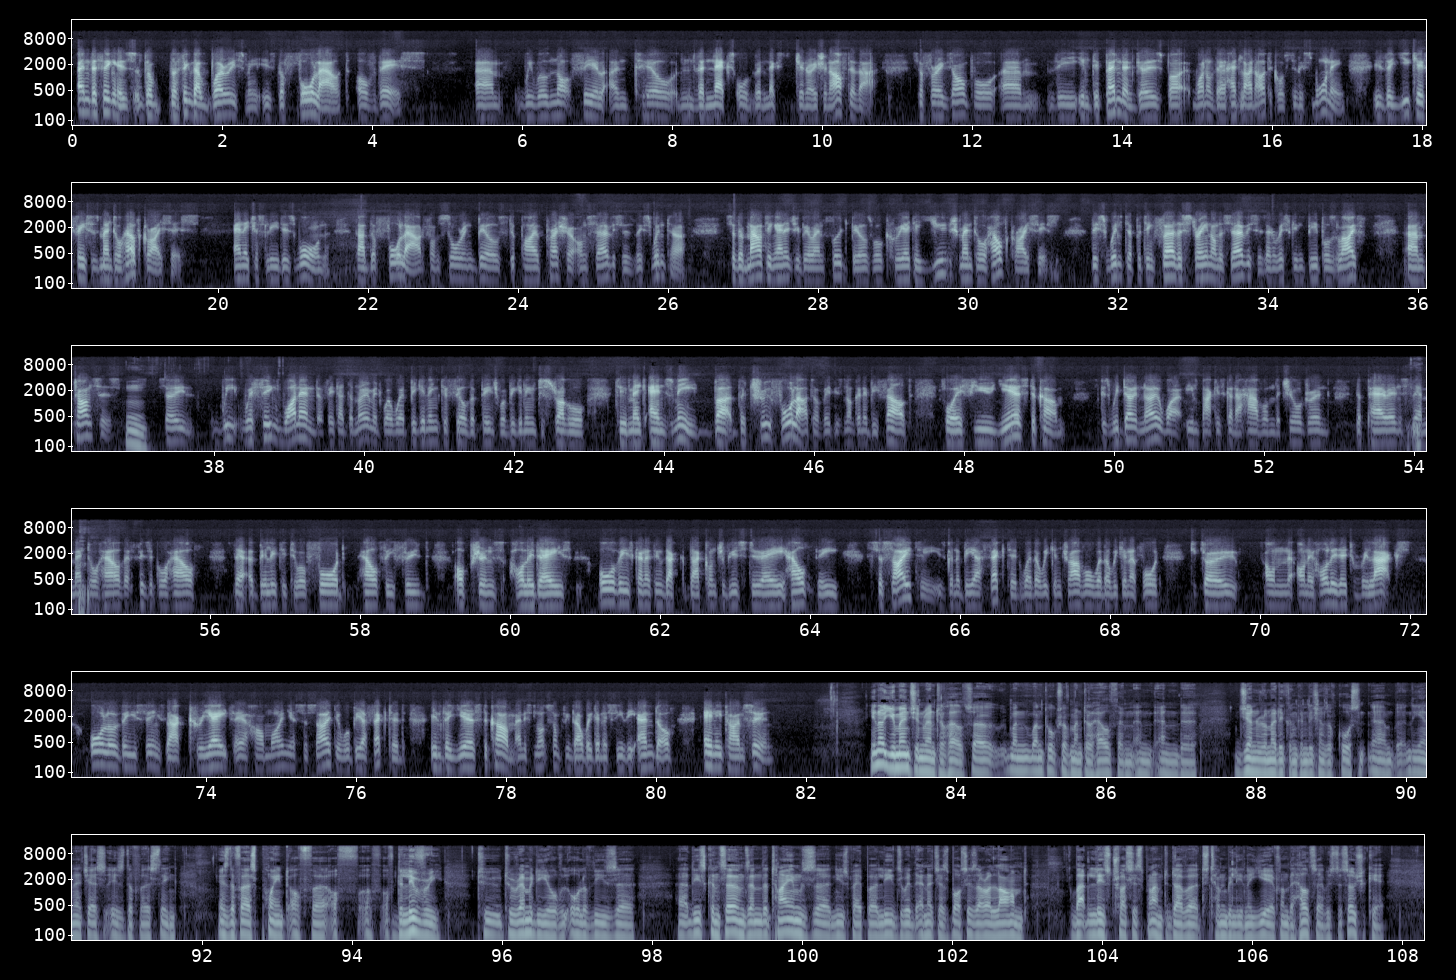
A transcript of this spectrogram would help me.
and the thing is, the the thing that worries me is the fallout of this. Um, we will not feel until the next or the next generation after that. So, for example, um, the Independent goes by one of their headline articles to this morning is the UK faces mental health crisis. NHS leaders warn that the fallout from soaring bills to pile pressure on services this winter. So the mounting energy bill and food bills will create a huge mental health crisis this winter, putting further strain on the services and risking people's life um, chances. Hmm. So we we're seeing one end of it at the moment where we're beginning to feel the pinch, we're beginning to struggle to make ends meet. But the true fallout of it is not going to be felt for a few years to come because we don't know what impact it's going to have on the children, the parents, their mental health, their physical health, their ability to afford healthy food options, holidays, all these kind of things that that contributes to a healthy society is going to be affected whether we can travel whether we can afford to go on on a holiday to relax all of these things that create a harmonious society will be affected in the years to come and it's not something that we're going to see the end of anytime soon You know, you mentioned mental health. So when one talks of mental health and and and uh, general medical conditions, of course, um, the NHS is the first thing, is the first point of uh, of, of of delivery to to remedy all, all of these. Uh, uh, these concerns and the Times uh, newspaper leads with NHS bosses are alarmed about Liz Truss's plan to divert 10 billion a year from the health service to social care.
